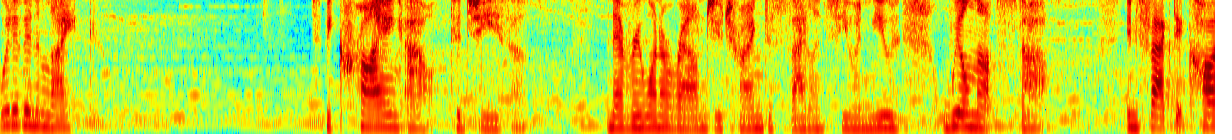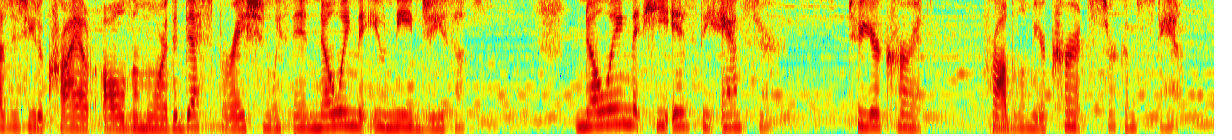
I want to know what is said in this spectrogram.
Would have been like to be crying out to Jesus? and everyone around you trying to silence you, and you will not stop. In fact, it causes you to cry out all the more, the desperation within, knowing that you need Jesus, knowing that He is the answer to your current problem, your current circumstance,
